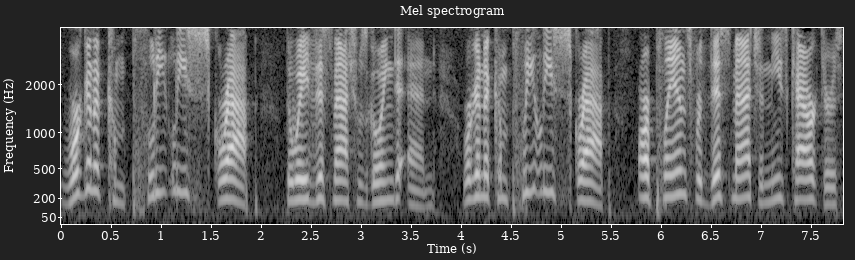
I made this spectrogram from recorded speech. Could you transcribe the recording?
We're going to completely scrap the way this match was going to end. We're going to completely scrap our plans for this match and these characters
